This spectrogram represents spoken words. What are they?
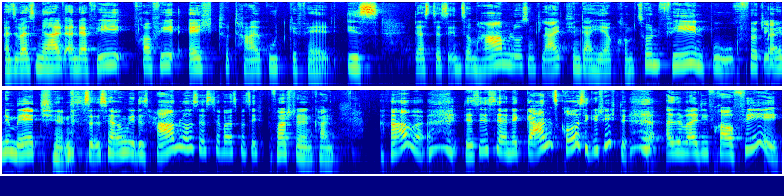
Also was mir halt an der Fee, Frau Fee echt total gut gefällt, ist, dass das in so einem harmlosen Kleidchen daherkommt. So ein Feenbuch für kleine Mädchen. Das ist ja irgendwie das harmloseste, was man sich vorstellen kann. Aber das ist ja eine ganz große Geschichte. Also weil die Frau Fee,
